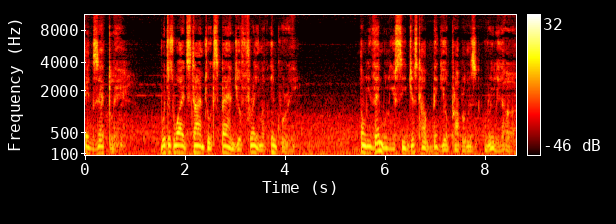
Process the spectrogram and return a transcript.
Exactly. Which is why it's time to expand your frame of inquiry. Only then will you see just how big your problems really are.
